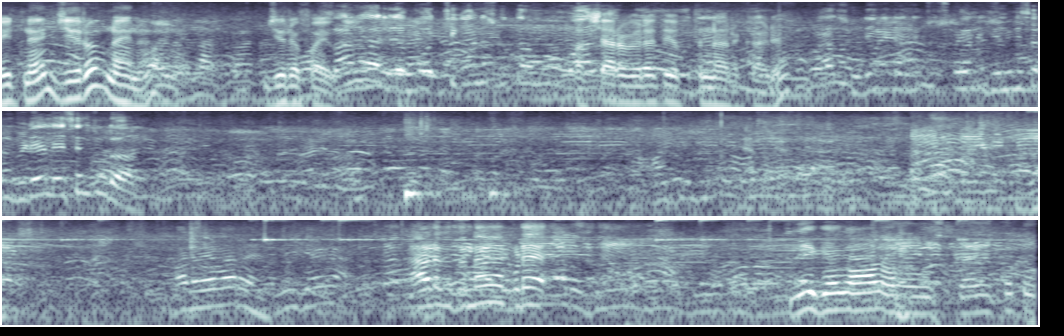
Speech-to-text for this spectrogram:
Eight nine zero nine zero five. లక్ష అరవై వేలు అయితే చెప్తున్నారు ఇక్కడ అడుగుతున్నా ఇప్పుడే నీకే కాదు కొట్టు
